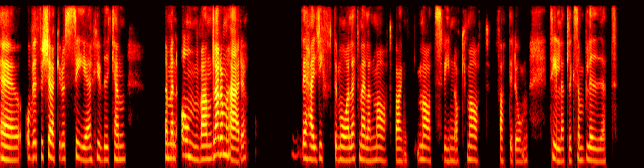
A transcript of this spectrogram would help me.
eh, och vi försöker att se hur vi kan ja, men, omvandla de här, det här giftermålet mellan matbank, matsvinn och matfattigdom till att liksom bli ett,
